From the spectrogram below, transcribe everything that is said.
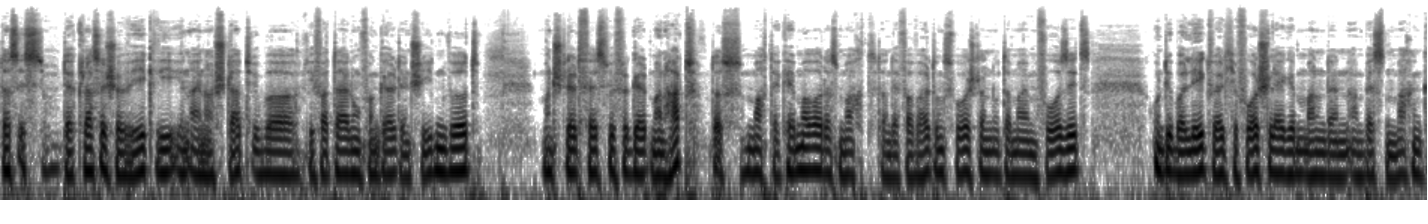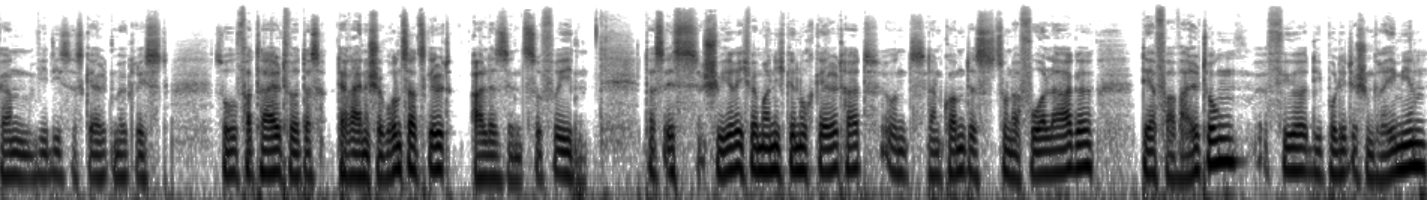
Das ist der klassische Weg, wie in einer Stadt über die Verteilung von Geld entschieden wird. Man stellt fest, wie viel Geld man hat. Das macht der Kämmerer, das macht dann der Verwaltungsvorstand unter meinem Vorsitz und überlegt, welche Vorschläge man dann am besten machen kann, wie dieses Geld möglichst so verteilt wird, dass der rheinische Grundsatz gilt, alle sind zufrieden. Das ist schwierig, wenn man nicht genug Geld hat und dann kommt es zu einer Vorlage der Verwaltung für die politischen Gremien,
